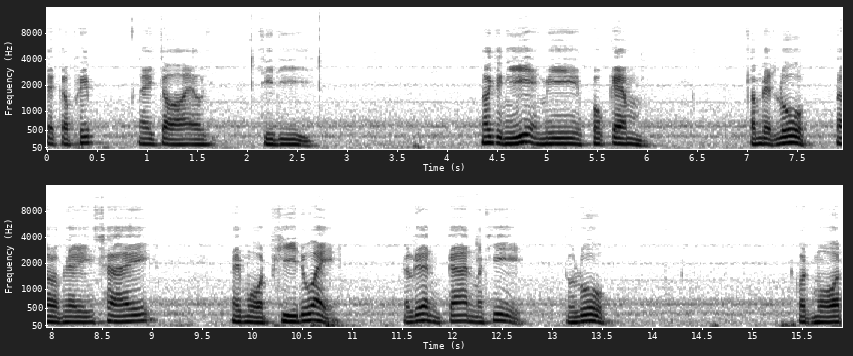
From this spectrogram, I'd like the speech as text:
จะกระพริบในจอ LCD นอกจากนี้มีโปรแกรมสำเร็จรูปสำหรับในใช้ในโหมด P ด้วย จะเลื่อนก้านมาที่ตัวรูป กดโหมด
